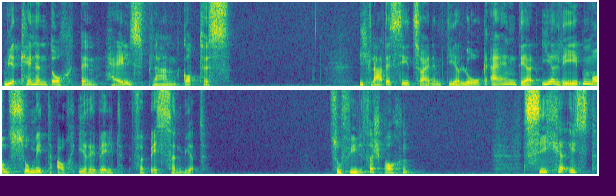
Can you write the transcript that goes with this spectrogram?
Wir kennen doch den Heilsplan Gottes. Ich lade Sie zu einem Dialog ein, der Ihr Leben und somit auch Ihre Welt verbessern wird. Zu viel versprochen? Sicher ist,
